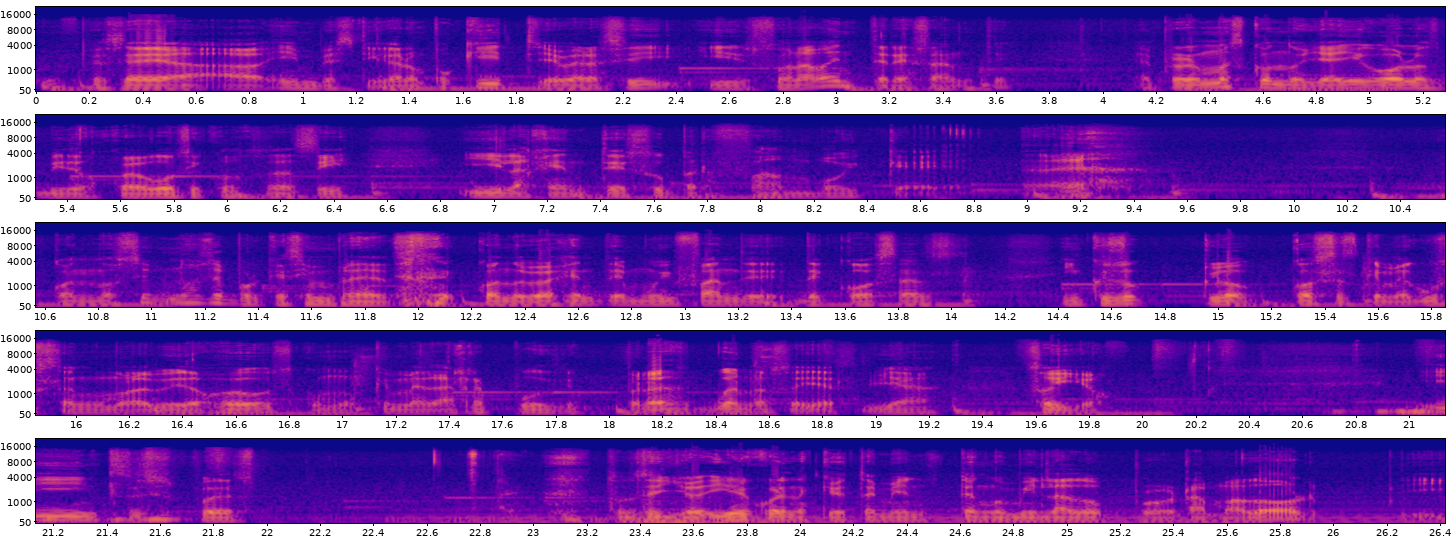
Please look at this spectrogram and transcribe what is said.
empecé a investigar un poquito y a ver así y sonaba interesante. El problema es cuando ya llegó a los videojuegos y cosas así y la gente es súper fanboy que... Eh, cuando, no, sé, por qué siempre cuando veo gente muy fan de, cosas, incluso cosas que me gustan como los videojuegos, como que me da repudio. Pero bueno, eso ya, ya soy yo. Y entonces pues... Entonces yo, y recuerden que yo también tengo mi lado programador y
